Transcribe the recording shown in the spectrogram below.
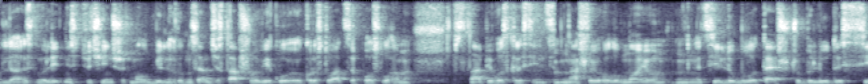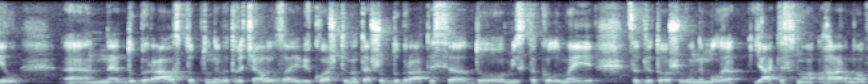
для з інвалідністю чи інших малобільних груп населення чи старшого віку користуватися послугами в СНАПі Воскресінці. Нашою головною ціллю було те, щоб люди з сіл не добирались, тобто не витрачали зайві кошти на те, щоб добратися до міста Коломиї. Це для того, щоб вони могли якісно, гарно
